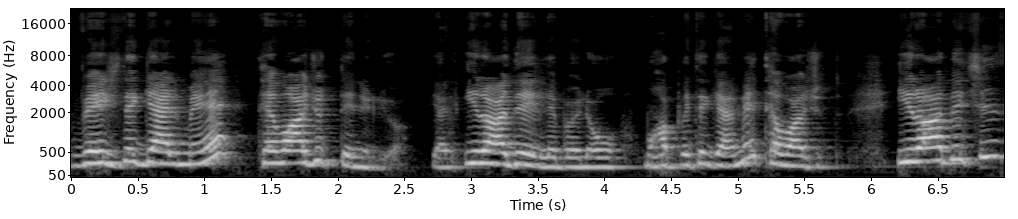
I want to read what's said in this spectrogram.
vecde gelmeye tevacüt deniliyor. Yani irade ile böyle o muhabbete gelmeye tevacüt. İradesiz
